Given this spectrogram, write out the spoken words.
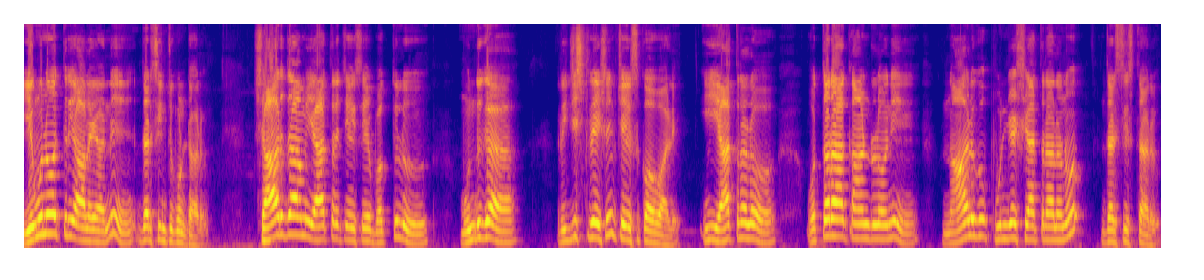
యమునోత్రి ఆలయాన్ని దర్శించుకుంటారు. చారుధామ్ యాత్ర చేసే భక్తులు ముందుగా రిజిస్ట్రేషన్ చేసుకోవాలి. ఈ యాత్రలో ఉత్తరాఖండ్లోని నాలుగు పుణ్యక్షేత్రాలను దర్శిస్తారు.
